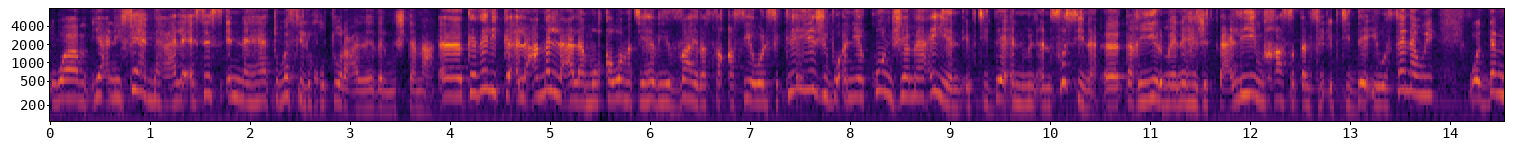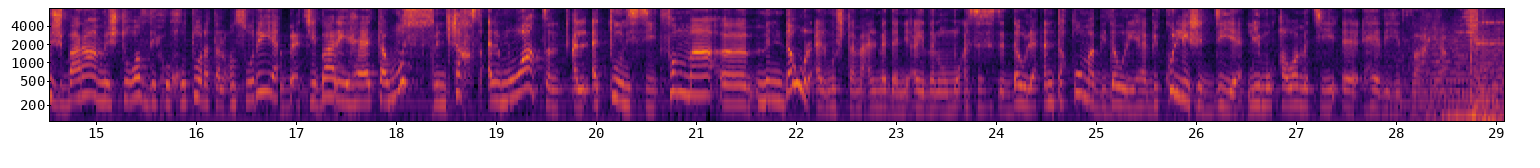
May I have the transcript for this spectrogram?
ويعني فهمها على أساس أنها تمثل خطورة على هذا المجتمع. آه كذلك العمل على مقاومة هذه الظاهرة الثقافية والفكرية يجب أن يكون جماعيا ابتداء من أنفسنا. آه تغيير مناهج التعليم خاصة في الابتدائي والثانوي ودمج برامج توضح خطورة العنصرية باعتبارها تمس من شخص المواطن التونسي. ثم آه من دور المجتمع المدني أيضا ومؤسسات الدولة أن تقوم بدورها بكل جدية لمقاومة آه هذه الظاهرة.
